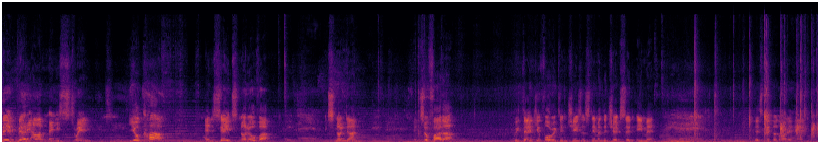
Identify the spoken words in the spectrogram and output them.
they bury our ministry. You come and say it's not over, it's not done. And so, Father, we thank you for it in Jesus' name. And the church said, Amen. Let's give the Lord a hand.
